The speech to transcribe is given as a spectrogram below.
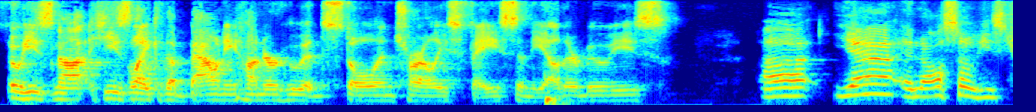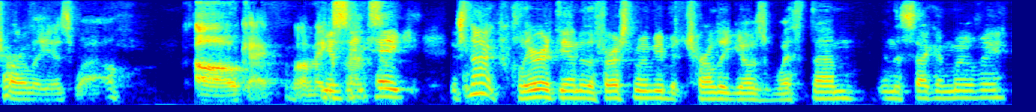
So he's not. He's like the bounty hunter who had stolen Charlie's face in the other movies. Uh, yeah, and also he's Charlie as well. Oh, okay. Well, that makes Because they sense. take it's not clear at the end of the first movie, but Charlie goes with them in the second movie.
